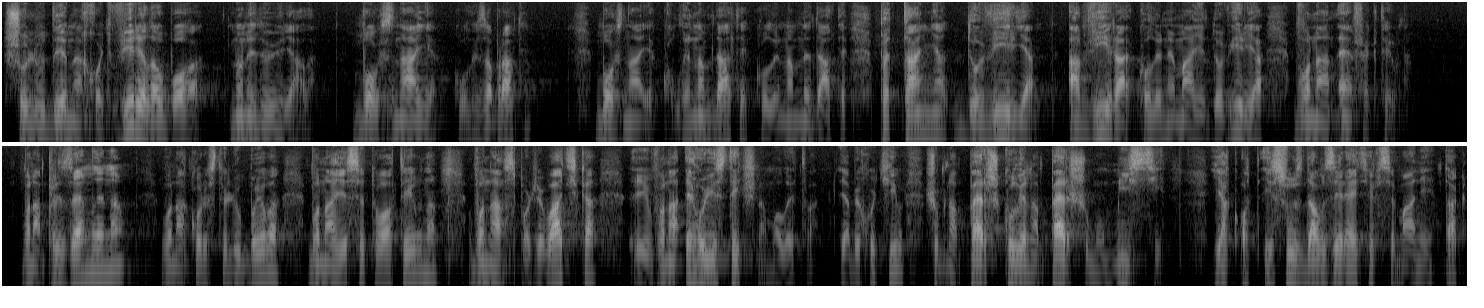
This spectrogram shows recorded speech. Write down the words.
що людина хоч вірила в Бога, але не довіряла. Бог знає, коли забрати, Бог знає, коли нам дати, коли нам не дати. Питання довір'я. А віра, коли немає довір'я, вона неефективна. Вона приземлена, вона користолюбива, вона є ситуативна, вона споживацька, вона егоїстична молитва. Я би хотів, щоб на перш, коли на першому місці, як от Ісус дав зіреці в Семанії, так?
